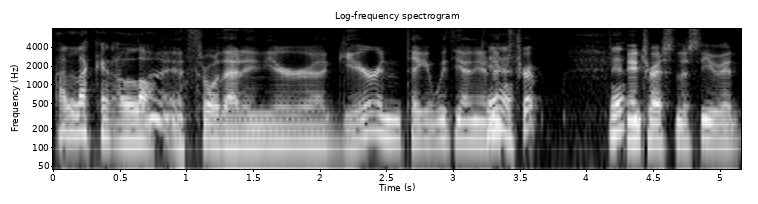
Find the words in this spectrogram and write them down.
I like it a lot. Uh, throw that in your uh, gear and take it with you on your Yeah. next trip. Yeah. Interesting to see if it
